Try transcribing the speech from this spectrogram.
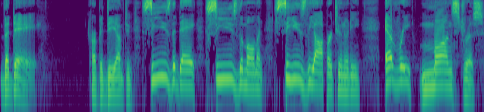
the day. Carpe diem, to seize the day, seize the moment, seize the opportunity. Every monstrous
